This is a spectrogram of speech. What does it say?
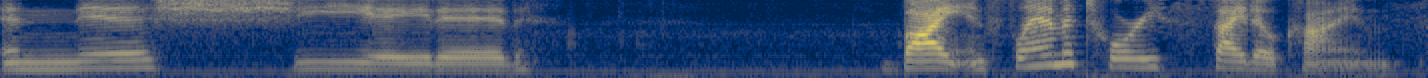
initiated by inflammatory cytokines.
